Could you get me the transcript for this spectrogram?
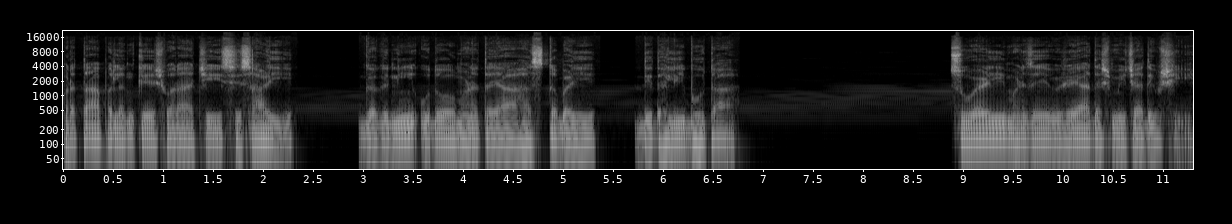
प्रताप लंकेश्वराची सिसाळी गगनी उदो म्हणतया हस्तबळी दिधली भूता सुवेळी म्हणजे विजयादशमीच्या दिवशी.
